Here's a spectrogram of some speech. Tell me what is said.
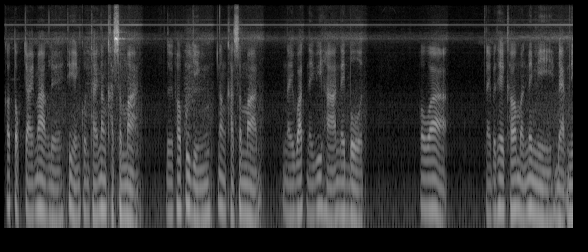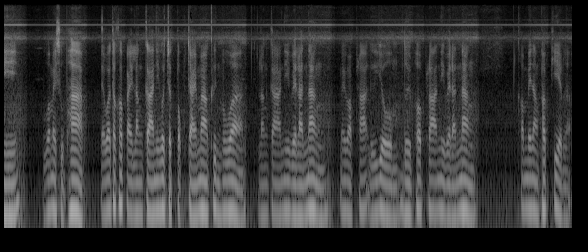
เขาตกใจมากเลย ที่เห็นคนไทยนั่งขัดสมาธิโดยเพราะผู้หญิงนั่งขัดสมาธิในวัดในวิหารในโบสถ์เพราะว่าในประเทศเขามันไม่มีแบบนี้หรือว่าไม่สุภาพ แต่ว่าถ้าเข้าไปลังกานี่ก็จะตกใจมากขึ้น เพราะว่าลังกานี่เวลานั่ง ไม่ว่าพระหรือโยม โดยเพราะพระนี่เวลานั่ง เขาไม่นั่งพับเพียบแล้ว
